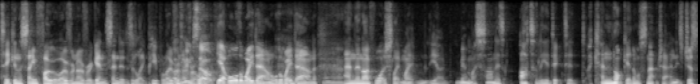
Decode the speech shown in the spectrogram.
taking the same photo over and over again sending it to like people over Of and over. himself? yeah all the way down all the way down. And then i've watched like my you know my son is utterly addicted. I cannot get him off snapchat and it's just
